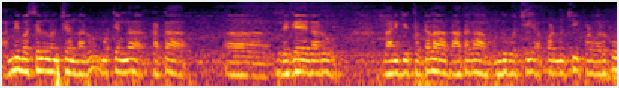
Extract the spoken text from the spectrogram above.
అన్ని బస్సుల నుంచి ఉన్నారు. ముఖ్యంగా కట్ట జగ్గయ్య గారు దానికి తొట్టెల దాతగా ముందుకు వచ్చి అప్పటి నుంచి ఇప్పటి వరకు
